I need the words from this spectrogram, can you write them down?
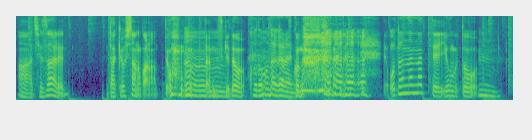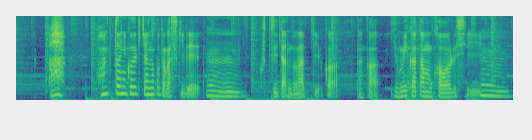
ああチェザーレ妥協したのかなって思ってたんですけど、うんうん子供ながらに。こので大人になって読むと、うん。あ本当に小雪ちゃんのことが好きでうんうん。くっついたんだなっていうかなんか読み方も変わるし、うん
